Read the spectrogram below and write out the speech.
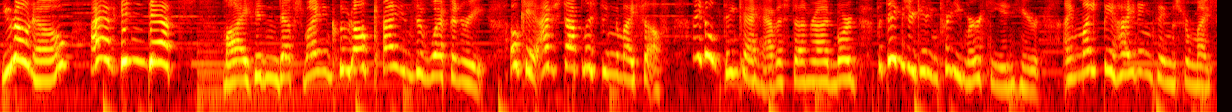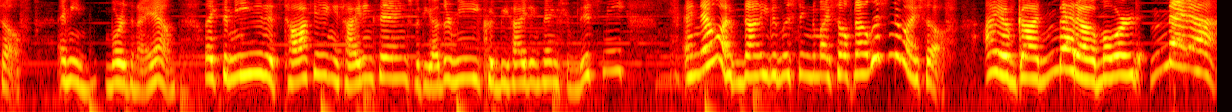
You don't know. I have hidden depths. My hidden depths might include all kinds of weaponry. Okay, I've stopped listening to myself. I don't think I have a stun rod, Mord, but things are getting pretty murky in here. I might be hiding things from myself. I mean, more than I am. Like the me that's talking is hiding things, but the other me could be hiding things from this me. And now I'm not even listening to myself. Now listen to myself. I have gone meta, Mord. Meta!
